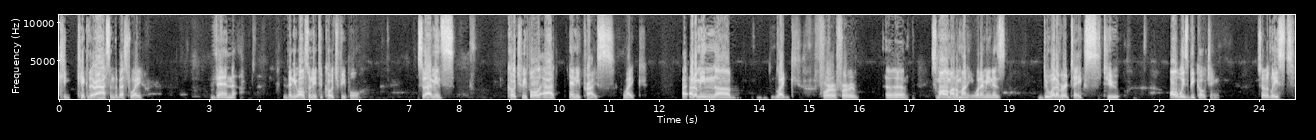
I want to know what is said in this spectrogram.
kick, kick their ass in the best way, then then you also need to coach people. So that means coach people at any price. Like, I, I don't mean uh, like for for a small amount of money. What I mean is do whatever it takes to always be coaching. So at least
